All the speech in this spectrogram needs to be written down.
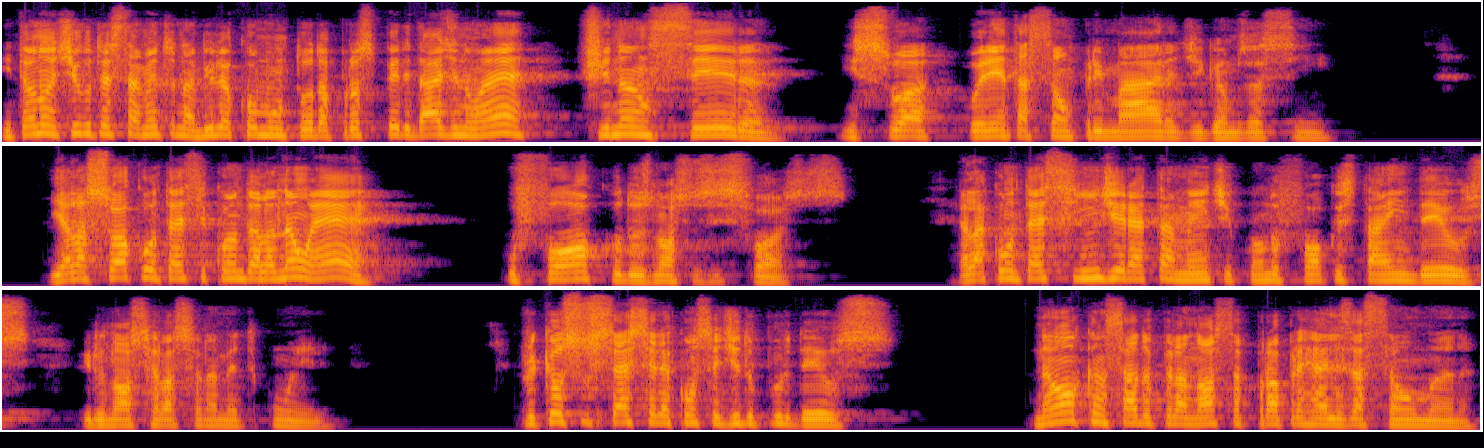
Então, no Antigo Testamento, na Bíblia como um todo, a prosperidade não é financeira em sua orientação primária, digamos assim. E ela só acontece quando ela não é o foco dos nossos esforços. Ela acontece indiretamente quando o foco está em Deus e no nosso relacionamento com Ele. Porque o sucesso ele é concedido por Deus não alcançado pela nossa própria realização humana.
